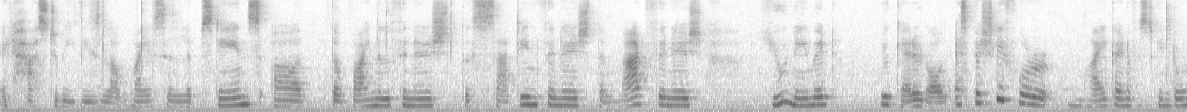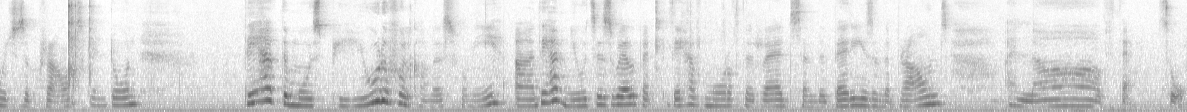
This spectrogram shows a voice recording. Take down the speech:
it has to be these YSL lip stains uh, the vinyl finish the satin finish the matte finish you name it you get it all especially for my kind of skin tone which is a brown skin tone they have the most beautiful colors for me. Uh, they have nudes as well but they have more of the reds and the berries and the browns. I love them. So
